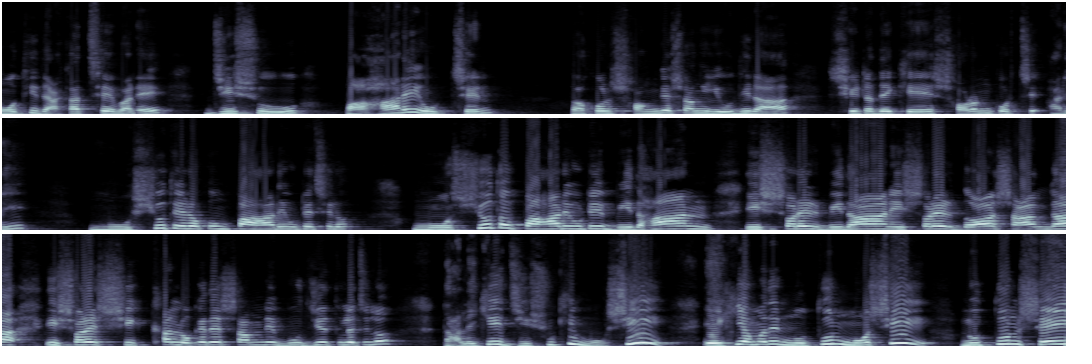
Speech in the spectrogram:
মতি দেখাচ্ছে এবারে যিশু পাহাড়ে উঠছেন, তখন সঙ্গে সঙ্গে ইহুদিরা সেটা দেখে স্মরণ করছে, আরে, মসিও তো এরকম পাহাড়ে উঠেছিল। মসিও তো পাহাড়ে উঠে বিধান, ঈশ্বরের বিধান, ঈশ্বরের দশ আজ্ঞা, ঈশ্বরের শিক্ষা লোকেদের সামনে বুঝিয়ে তুলেছিল। তাহলে কি যিশু কি মসি এ কি আমাদের নতুন মসি নতুন সেই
